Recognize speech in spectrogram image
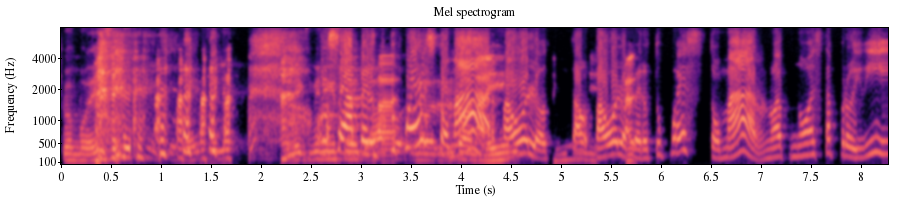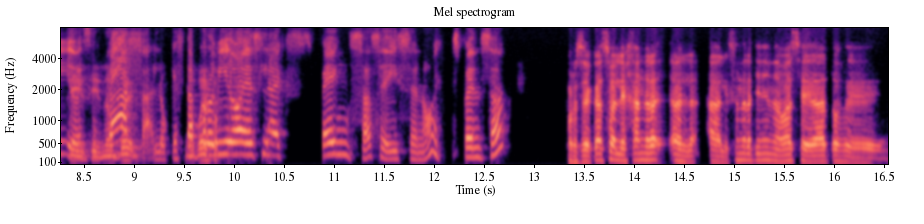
Como dice, como dice el, el o sea, pero tú puedes tomar, Paolo, Paolo, pero tú puedes tomar, no, no está prohibido sí, en sí, tu no casa. Puede, Lo que está no prohibido puede... es la expensa, se dice, ¿no? Expensa. Por si acaso, Alejandra, Alexandra tiene una base de datos de,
